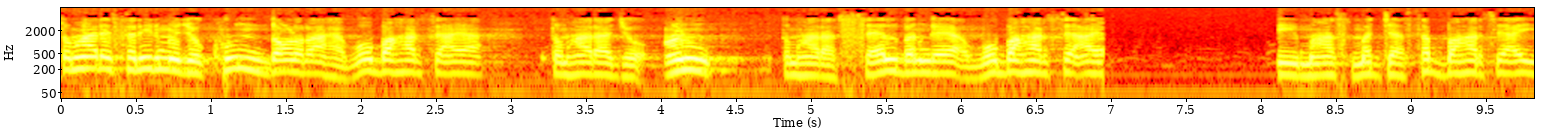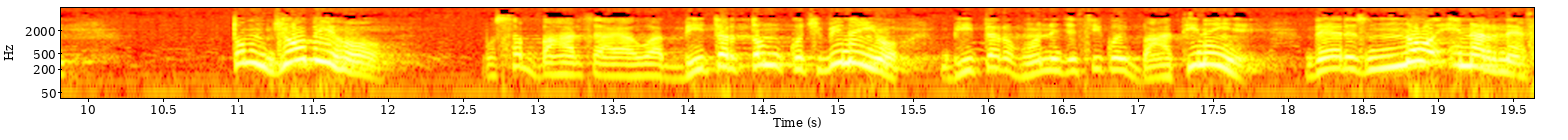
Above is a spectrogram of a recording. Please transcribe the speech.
तुम्हारे शरीर में जो खून दौड़ रहा है, वो बाहर से आया। तुम्हारा जो अणु, तुम्हारा सेल बन गया, वो बाहर से आया। मांस, मज्जा सब बाहर से आई। तुम जो भी हो, वो सब बाहर से आया हुआ। भीतर तुम कुछ भी नहीं हो। भीतर होने जैसी कोई बात ही नहीं है। देयर इज़ नो इनरनेस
